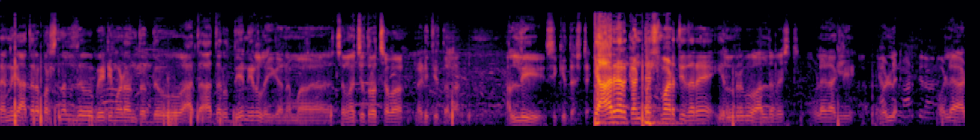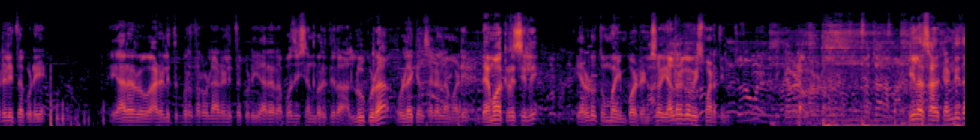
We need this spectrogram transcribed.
ನನಗೆ ಆ ಥರ ಪರ್ಸ್ನಲ್ದು ಭೇಟಿ ಮಾಡೋವಂಥದ್ದು ಆ ಆ ಥರದ್ದು ಏನಿರಲ್ಲ ಈಗ ನಮ್ಮ ಚಲನಚಿತ್ರೋತ್ಸವ ನಡೀತಿತ್ತಲ್ಲ, ಅಲ್ಲಿ ಸಿಕ್ಕಿದ್ದಷ್ಟೇ. ಯಾರ್ಯಾರು ಕಂಟೆಸ್ಟ್ ಮಾಡ್ತಿದ್ದಾರೆ, ಎಲ್ರಿಗೂ ಆಲ್ ದ ಬೆಸ್ಟ್ ಒಳ್ಳೇದಾಗಲಿ. ಒಳ್ಳೆ ಒಳ್ಳೆ ಆಡಳಿತ ಕೊಡಿ. ಯಾರ್ಯಾರು ಆಡಳಿತಕ್ಕೆ ಬರ್ತಾರೋ, ಒಳ್ಳೆ ಆಡಳಿತ ಕೊಡಿ. ಯಾರ್ಯಾರು ಅಪೋಸಿಷನ್ ಬರ್ತೀರೋ, ಅಲ್ಲೂ ಕೂಡ ಒಳ್ಳೆ ಕೆಲಸಗಳನ್ನ ಮಾಡಿ. ಡೆಮಾಕ್ರಸಿಲಿ ಎರಡೂ ತುಂಬ ಇಂಪಾರ್ಟೆಂಟ್ ಸೊ ಎಲ್ರಿಗೂ ವಿಶ್ ಮಾಡ್ತೀನಿ. ಇಲ್ಲ ಸರ್ ಖಂಡಿತ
